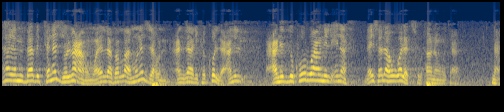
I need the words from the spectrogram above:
هذا من باب التنزل معهم وإلا فالله منزه عن ذلك كله عن عن الذكور وعن الإناث. ليس له ولد سبحانه وتعالى. نعم.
